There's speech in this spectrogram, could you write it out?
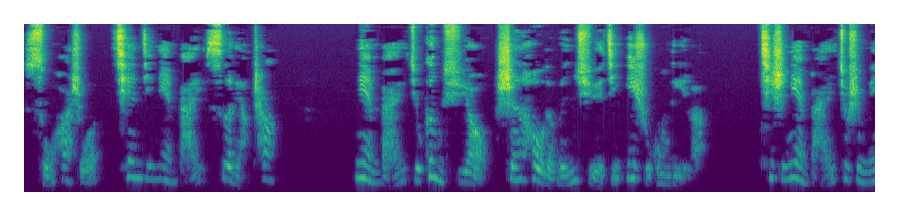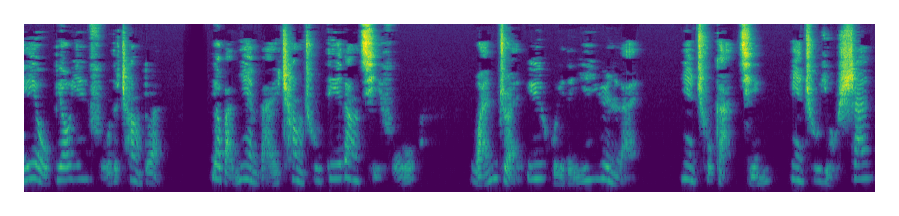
俗话说“千金念白四两唱”，念白就更需要深厚的文学及艺术功底了。其实念白就是没有标音符的唱段，要把念白唱出跌宕起伏、婉转迂回的音韵来。念出感情，念出有山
